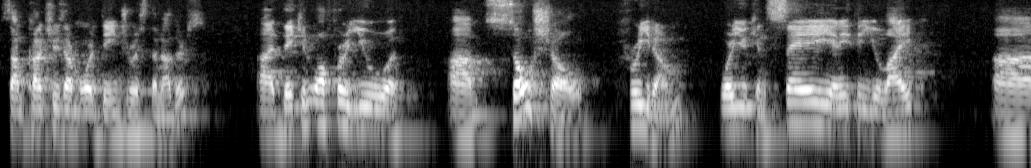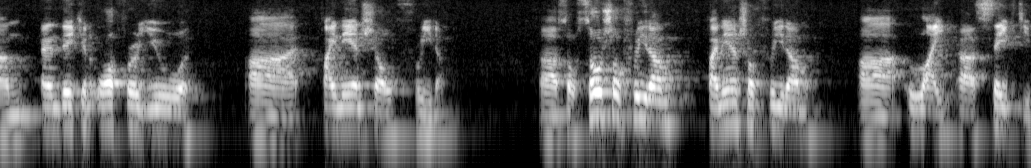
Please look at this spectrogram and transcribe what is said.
Some countries are more dangerous than others. Uh, they can offer you um, social freedom, where you can say anything you like, um, and they can offer you uh, financial freedom. Uh, so social freedom, financial freedom, uh, light, uh, safety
